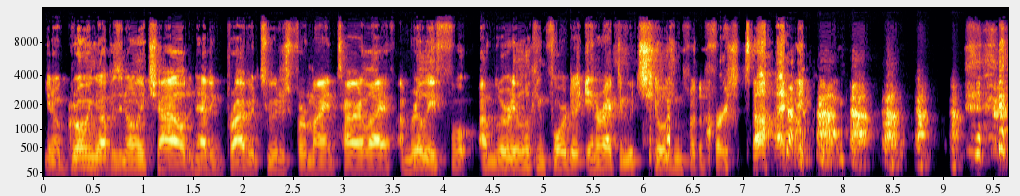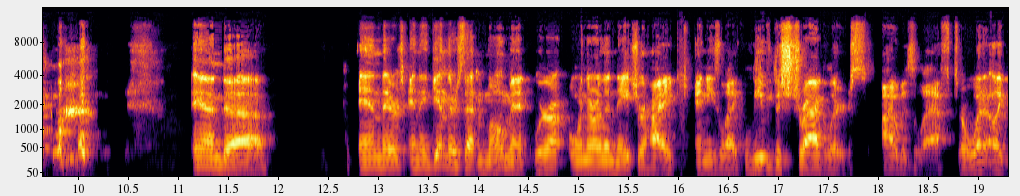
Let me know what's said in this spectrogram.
you know, growing up as an only child and having private tutors for my entire life. I'm really, for, I'm really looking forward to interacting with children for the first time. and uh, and there's and again there's that moment where when they're on the nature hike and he's like leave the stragglers i was left or what like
